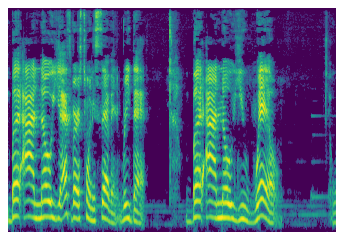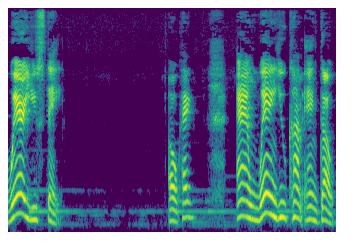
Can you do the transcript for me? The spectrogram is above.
But I know you. That's verse 27. Read that. But I know you well where you stay. Okay? And when you come and go.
